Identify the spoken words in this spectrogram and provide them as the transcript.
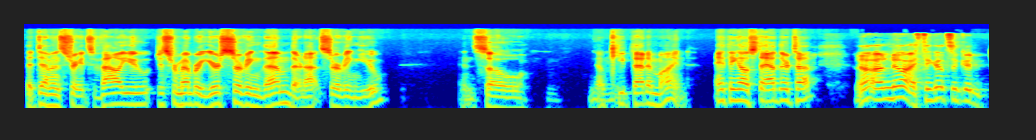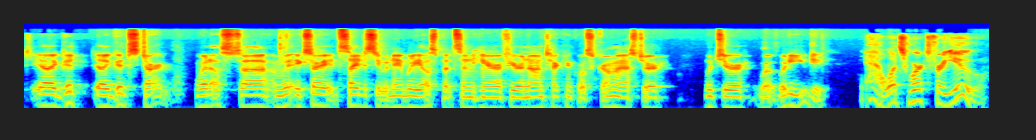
that demonstrates value. Just remember, you're serving them, they're not serving you. And so, you know, mm-hmm. keep that in mind. Anything else to add there, Todd? Uh, no, I think that's a good, uh, good, uh, good start. What else? Uh, I'm excited, excited to see what anybody else puts in here. If you're a non-technical scrum master, what's your, what, what do you do? Yeah, what's worked for you?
